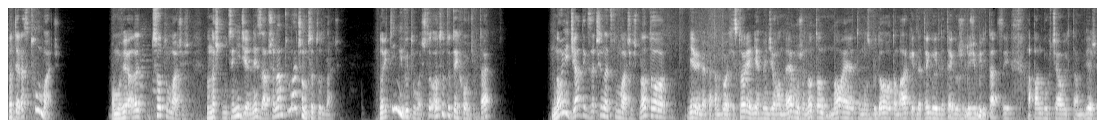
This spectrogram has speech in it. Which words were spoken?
no teraz tłumacz. On mówi, ale co tłumaczyć? No na szkółce niedzielnej zawsze nam tłumaczą, co to znaczy. No i ty mi wytłumacz, to, o co tutaj chodzi, tak? No i dziadek zaczyna tłumaczyć. No to nie wiem jaka tam była historia, niech będzie one, może no to Noe to no zbudował tą arkę dlatego i dlatego, że ludzie byli tacy, a Pan Bóg chciał ich tam, wiesz,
